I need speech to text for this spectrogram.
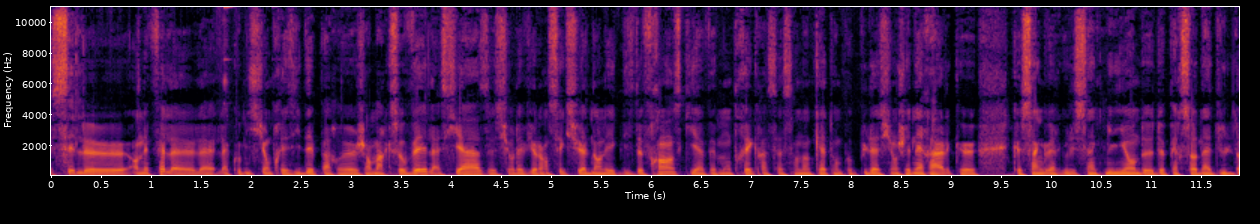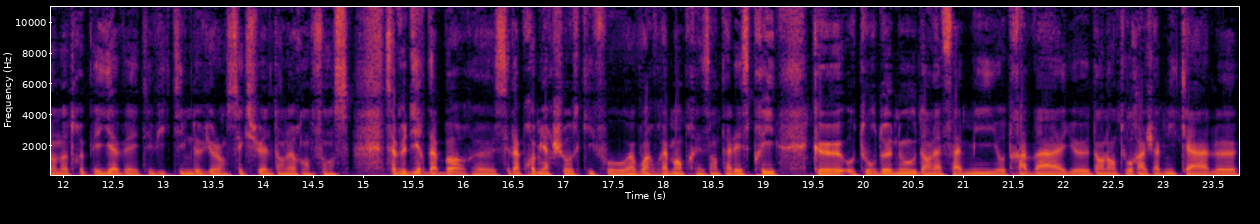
c'est le, en effet la, commission présidée par euh, Jean-Marc Sauvé, la SIAZ, sur les violences sexuelles dans l'Église de France, qui avait montré, grâce à son enquête en population générale, que, que 5,5 millions de, de, personnes adultes dans notre pays avaient été victimes de violences sexuelles dans leur enfance. Ça veut dire d'abord, euh, c'est la première chose qu'il faut avoir vraiment présente à l'esprit, que autour de nous, dans la famille, au travail, euh, dans l'entourage amical,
